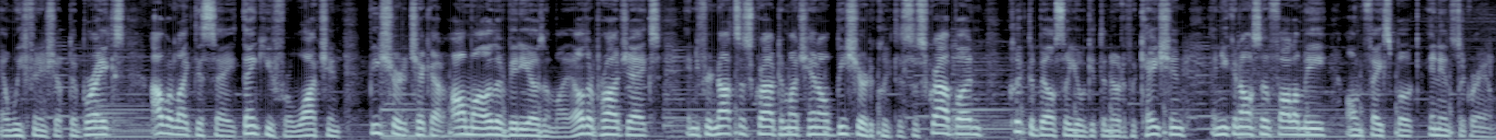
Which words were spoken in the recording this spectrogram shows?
and we finish up the brakes, I would like to say thank you for watching. Be sure to check out all my other videos on my other projects. And if you're not subscribed to my channel, be sure to click the subscribe button, click the bell so you'll get the notification. And you can also follow me on Facebook and Instagram.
